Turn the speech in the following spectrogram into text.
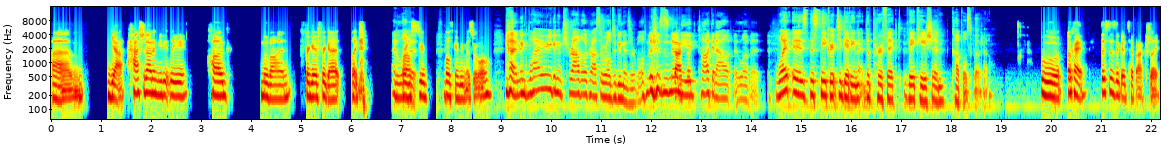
Um, yeah, hash it out immediately, hug, move on, forgive, forget, like, I love or else it. you're both going to be miserable. Yeah, and like, why are you going to travel across the world to be miserable? There's no exactly. need. Talk it out. I love it. What is the secret to getting the perfect vacation couples photo? Ooh, okay. This is a good tip actually.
